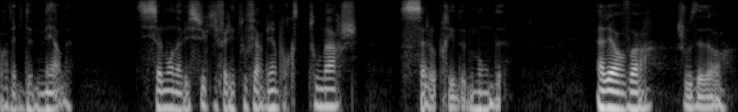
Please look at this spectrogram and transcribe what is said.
Bordel de merde. Si seulement on avait su qu'il fallait tout faire bien pour que tout marche. Saloperie de monde. Allez, au revoir. Je vous adore.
